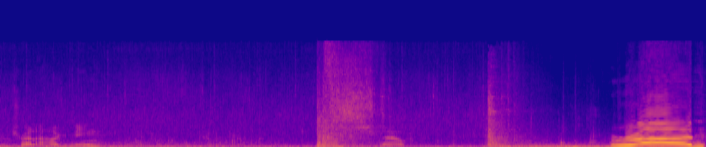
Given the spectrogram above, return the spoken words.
And try to hug me. Now. Run!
